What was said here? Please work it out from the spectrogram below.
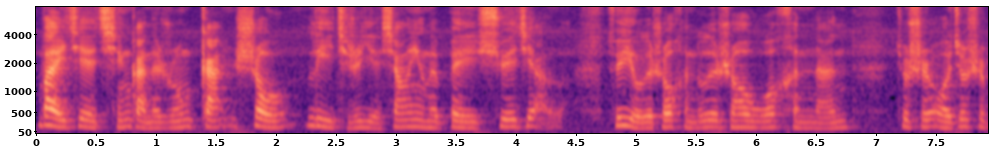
外界情感的这种感受力其实也相应的被削减了。所以有的时候很多的时候我很难，就是我就是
